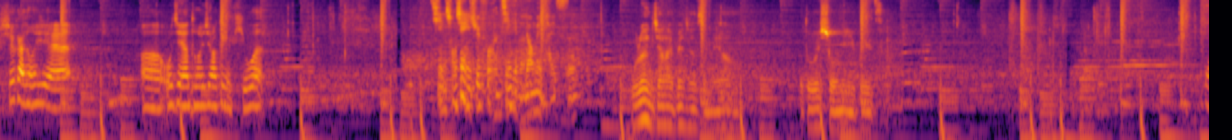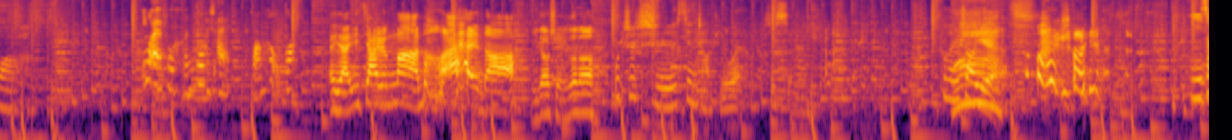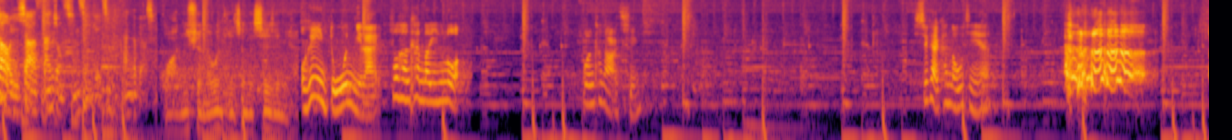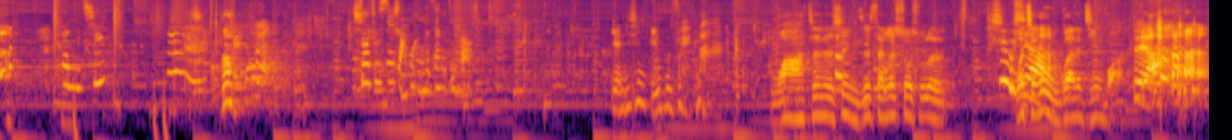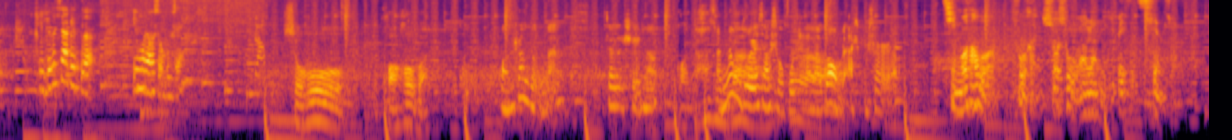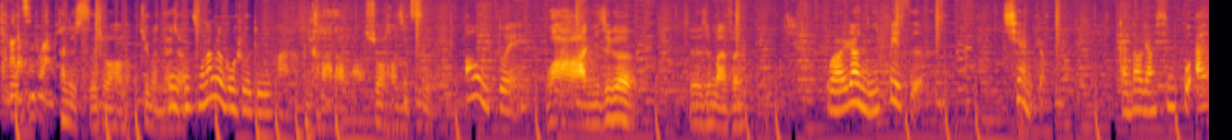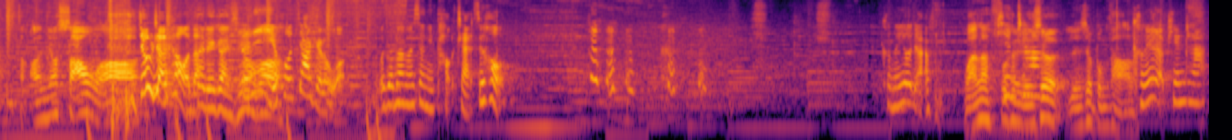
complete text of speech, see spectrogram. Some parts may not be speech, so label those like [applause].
徐凯同学，嗯，吴姐的同学要跟你提问，请重现一句富含经典的撩妹台词。无论你将来变成怎么样，我都会守你一辈子。哇！你爱富恒多还是爱皇后多？哎呀，一家人嘛，都爱的。一定要选一个呢？不支持现场提问，谢谢。傅恒少爷，傅恒少爷，依照以下三种情景给出三个表情。哇，你选的问题真的谢谢你。我给你读，你来。傅恒看到璎珞，傅恒看到尔晴，徐凯看到吴谨言，[laughs] 看不清。啊，说出欣赏傅恒的三个地方。眼睛、鼻子、嘴巴，哇，真的是你这三个说出了是不是我整个啊？五官的精华。对啊。你觉得下辈子璎珞要守护谁？守护皇后吧，皇上怎么办？交给谁呢？管他怎啊，么办那么多人想守护他呢，关我们俩什么事儿啊？请模仿我傅恒说出我要让你一辈子的欠着，感到良心不安。看着词说好了，剧本在这儿你你。从来没有跟我说过这句话啊？你可拉倒吧，我说了好几次。哦，对，哇，你这个真的是满分。我要让你一辈子欠着，感到良心不安。咋？你要杀我啊？你 [laughs] 就是这样看我的。带点感情等你以后嫁给了我，我再慢慢向你讨债，最后，[laughs] 可能有点，完了，傅恒偏差人设人设崩塌了。可能有点偏差。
